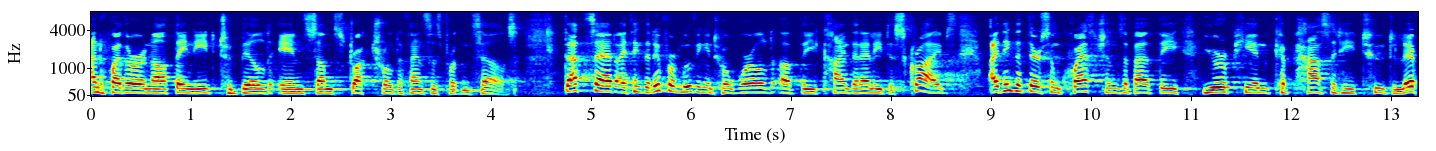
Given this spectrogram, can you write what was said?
and whether or not they need to build in some structural defences for themselves. That said, I think that if we're moving into a world of the kind that Ellie describes, I think that there's some questions about the European capacity to deliver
